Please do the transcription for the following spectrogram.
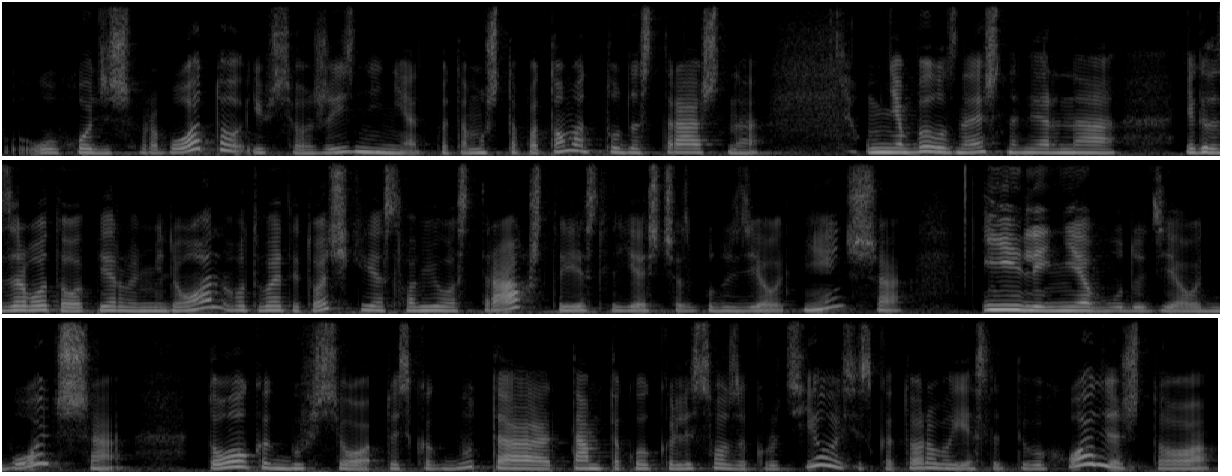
уходишь в работу, и все, жизни нет, потому что потом оттуда страшно. У меня был, знаешь, наверное, я когда заработала первый миллион, вот в этой точке я словила страх, что если я сейчас буду делать меньше или не буду делать больше, то как бы все, то есть как будто там такое колесо закрутилось, из которого, если ты выходишь, то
